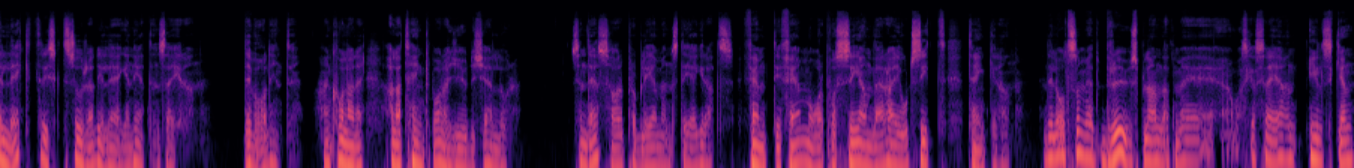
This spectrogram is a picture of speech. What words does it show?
elektriskt surrade i lägenheten, säger han. Det var det inte. Han kollade alla tänkbara ljudkällor. Sedan dess har problemen stegrats. 55 år på scen lär ha gjort sitt, tänker han. Det låter som ett brus blandat med, vad ska jag säga, en ilsken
